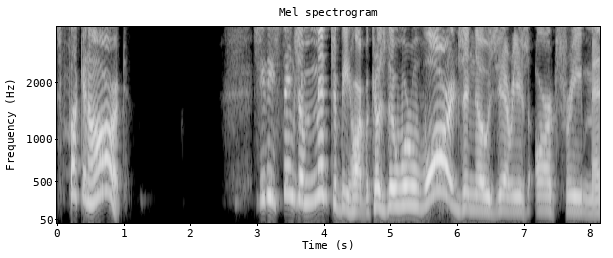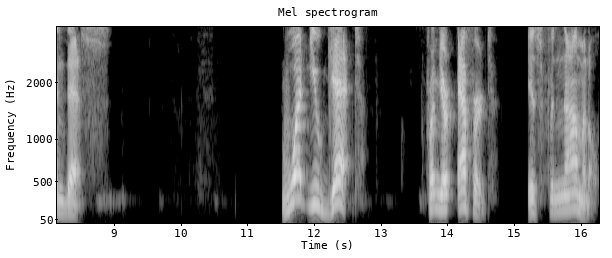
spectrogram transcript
It's fucking hard. See, these things are meant to be hard because the rewards in those areas are tremendous. What you get from your effort is phenomenal.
